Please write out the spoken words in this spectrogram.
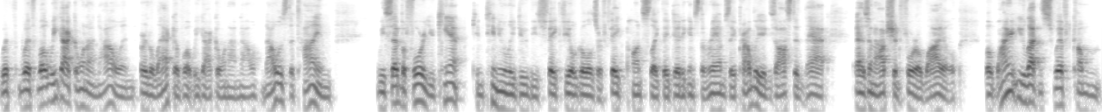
With with what we got going on now and or the lack of what we got going on now, now is the time we said before you can't continually do these fake field goals or fake punts like they did against the Rams. They probably exhausted that as an option for a while. But why aren't you letting Swift come,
